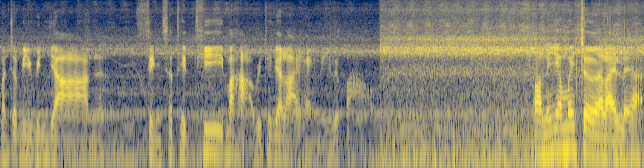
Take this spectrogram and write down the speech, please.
มันจะมีวิญญาณสิงสถิตที่มหาวิทยาลัยแห่งนี้หรือเปล่า ตอนนี้ยังไม่เจออะไรเลยอะ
